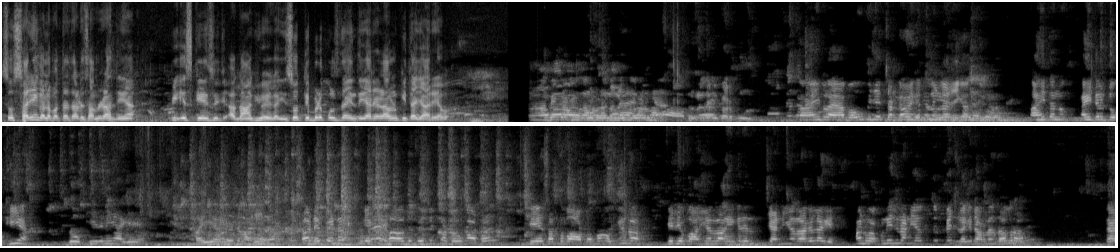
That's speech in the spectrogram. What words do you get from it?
ਸੋ ਸਾਰੀਆਂ ਗੱਲਬਾਤਾਂ ਤੁਹਾਡੇ ਸਾਹਮਣੇ ਰੱਖਦੇ ਆ ਵੀ ਇਸ ਕੇਸ ਵਿੱਚ ਅਗਾਂਹ ਕੀ ਹੋਏਗਾ ਜੀ। ਸੋ ਤਿੱਬੜ ਪੁਲਿਸ ਦਾ ਇੰਤਜ਼ਾਰ ਜਿਹੜਾ ਉਹਨੂੰ ਕੀਤਾ ਜਾ ਰਿਹਾ ਵਾ। ਤਾਂ ਹੀ ਬੁਲਾਇਆ ਬਾਊ ਵੀ ਜੇ ਚੰਗਾ ਹੋਏਗਾ ਤੈਨੂੰ ਲੈ ਜਾਏਗਾ। ਅਸੀਂ ਤੈਨੂੰ ਅਸੀਂ ਤੇਰੇ ਦੁਖੀ ਆ। ਦੋਖੀ ਤੇ ਨਹੀਂ ਹੈਗੇ। ਭਾਈ ਯਾਰ ਸਾਡੇ ਪਿੰਡ ਇੱਕ ਸਾਲ ਦੇ ਵਿੱਚ ਘੱਟੋ ਘੱਟ 6-7 ਵਾਰ ਦਾ ਹੋ ਗਿਆ ਨਾ ਕਿਤੇ ਵਾਰੀਆਂ ਲਾ ਕੇ ਕਿਤੇ ਚੈਨੀਆਂ ਲਾ ਕੇ ਲੈ ਗਏ। ਸਾਨੂੰ ਆਪਣੀ ਜਨਾਨੀਆਂ ਭੇਜ ਲੈ ਕੇ ਡਰ ਲੱਗਦਾ ਭਰਾ? ਮੈਂ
